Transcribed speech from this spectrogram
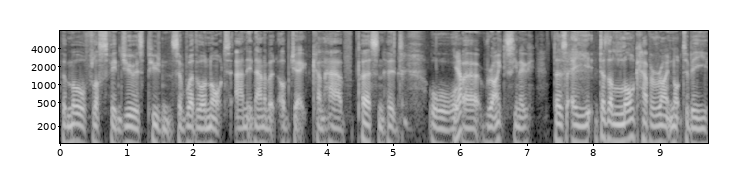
the moral philosophy and jurisprudence of whether or not an inanimate object can have personhood or Yep. uh, rights. You know, does a does a log have a right not to be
